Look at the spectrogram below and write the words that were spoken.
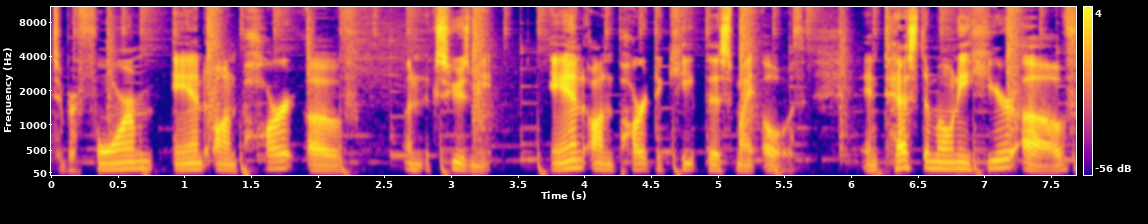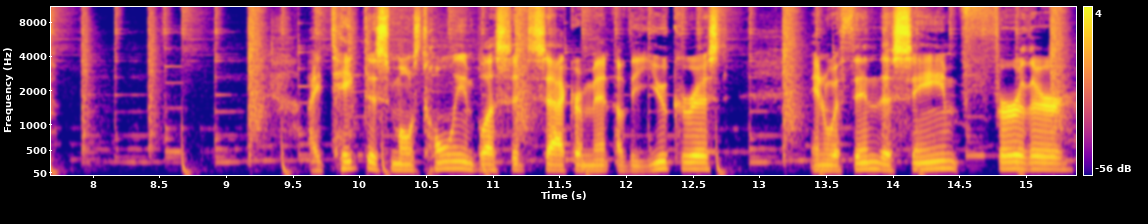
to perform and on part of excuse me and on part to keep this my oath. In testimony hereof I take this most holy and blessed sacrament of the Eucharist and within the same further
